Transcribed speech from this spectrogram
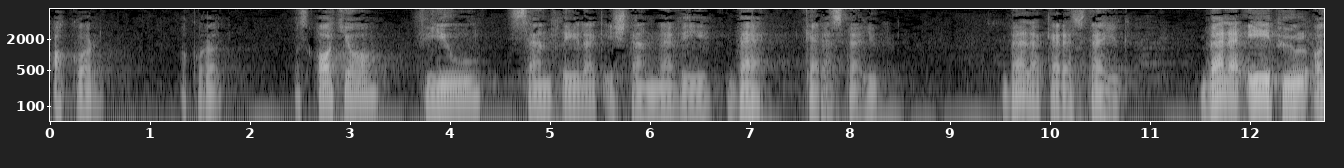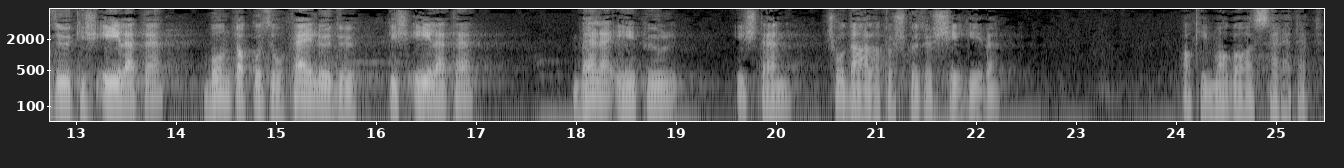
akkor, akkor az Atya, Fiú, Szentlélek Isten nevébe kereszteljük. Belekereszteljük. Beleépül az ő kis élete, bontakozó, fejlődő kis élete, beleépül Isten csodálatos közösségébe, aki maga a szeretet.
